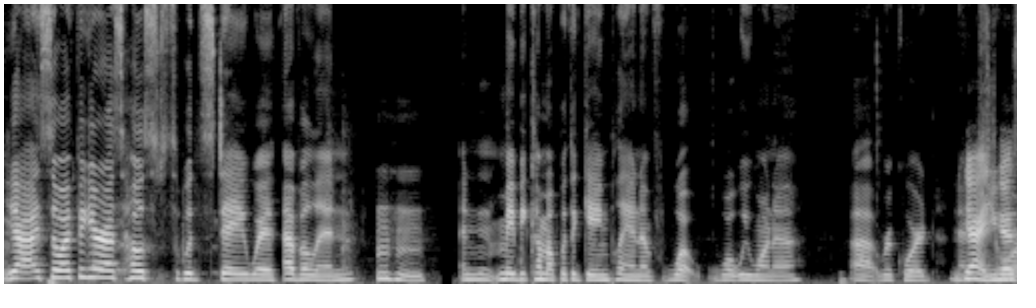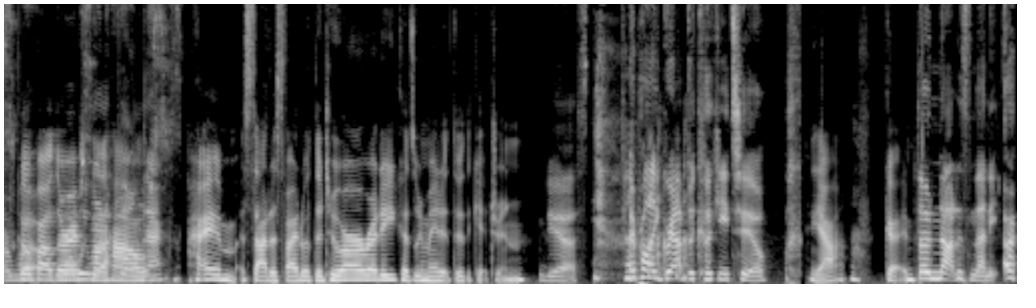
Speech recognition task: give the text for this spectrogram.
Yeah, so I figure us hosts would stay with Evelyn and maybe come up with a game plan of what what we want to uh, record next. Yeah, you guys scope what- out the rest we of the wanna film house. next. I'm satisfied with the tour already because we made it through the kitchen. Yes. I probably grabbed a cookie too, Yeah, good. though not as many. Uh,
